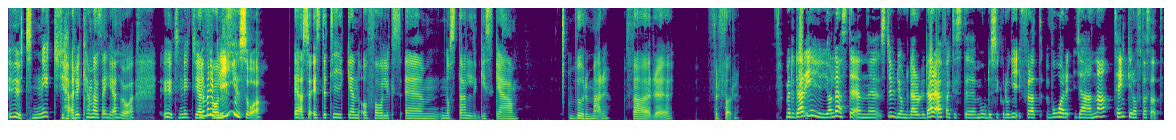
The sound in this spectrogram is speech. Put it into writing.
utnyttjar, kan man säga så? Utnyttjar Ja, men det folks... blir ju så. Eh, alltså estetiken och folks eh, nostalgiska vurmar för, eh, för förr. Men det där är ju, jag läste en eh, studie om det där och det där är faktiskt modepsykologi. För att vår hjärna tänker oftast att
